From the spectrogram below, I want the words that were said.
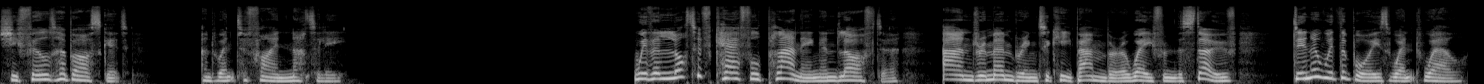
She filled her basket and went to find Natalie. With a lot of careful planning and laughter, and remembering to keep Amber away from the stove, dinner with the boys went well.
